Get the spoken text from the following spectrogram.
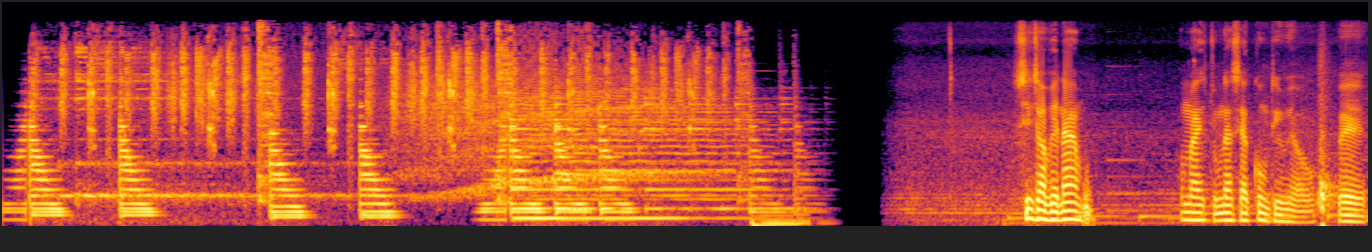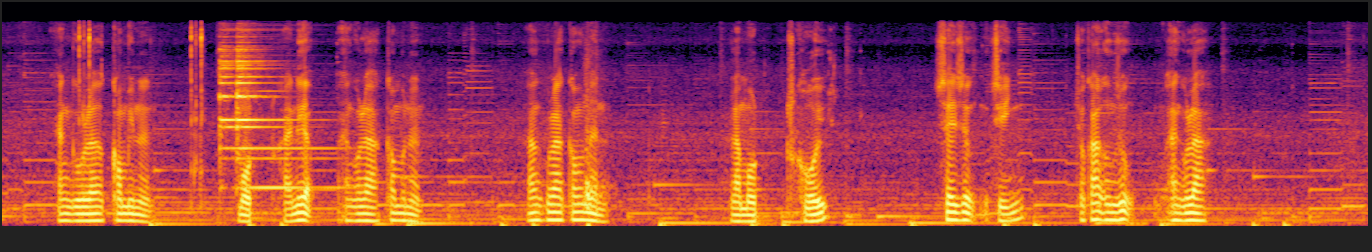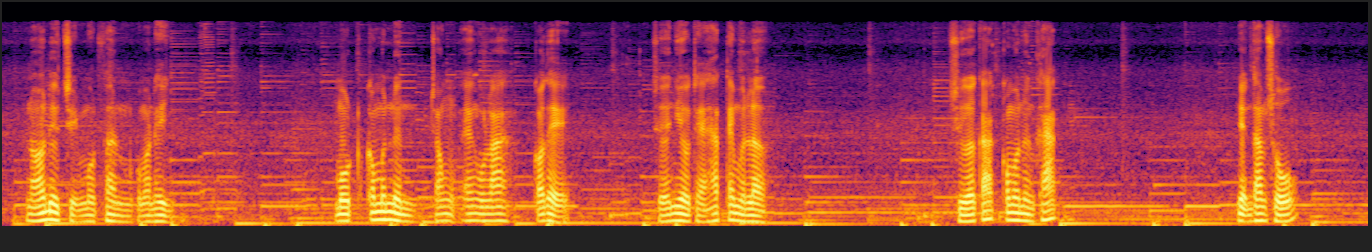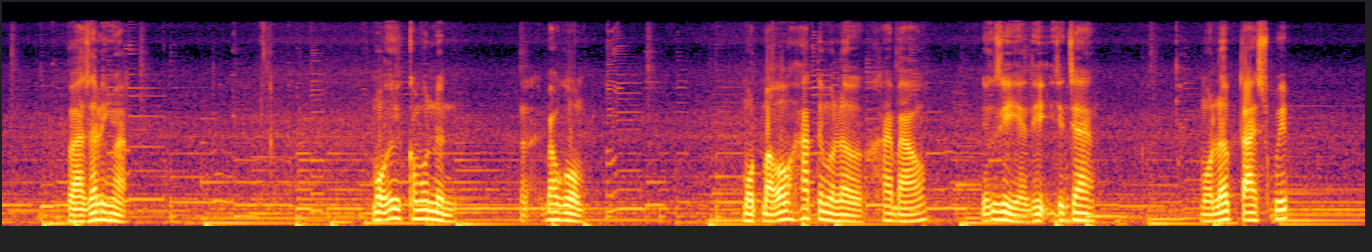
Xin chào Việt Nam. Hôm nay chúng ta sẽ cùng tìm hiểu về Angular Component, Một khái niệm Angular Component. Angular Component là một khối xây dựng chính cho các ứng dụng Angular. Nó điều chỉnh một phần của màn hình. Một component trong Angular có thể chứa nhiều thẻ HTML chứa các component khác nhận tham số và rất linh hoạt. Mỗi component bao gồm một mẫu HTML khai báo những gì hiển thị trên trang, một lớp TypeScript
